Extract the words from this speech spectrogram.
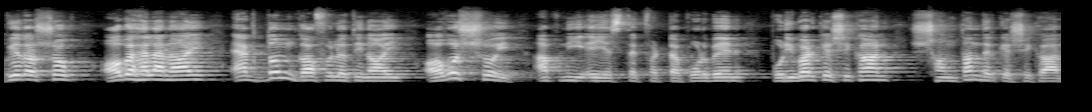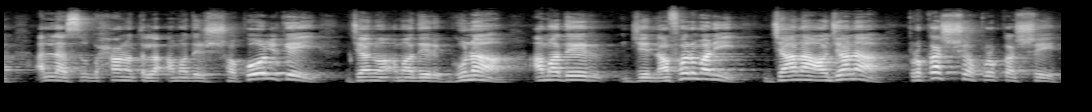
প্রিয় দর্শক, অবহেলা নয়, একদম গাফলতি নয়। অবশ্যই আপনি এই ইস্তেকফারটা পড়বেন, পরিবারকে শেখান, সন্তানদেরকে শেখান। আল্লাহ সুবাহানতাল্লাহ আমাদের সকলকেই যেন আমাদের গুণা আমাদের যে নাফরমানি, জানা, অজানা, প্রকাশ্য প্রকাশ্যে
